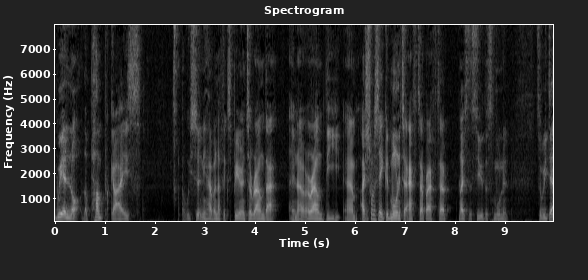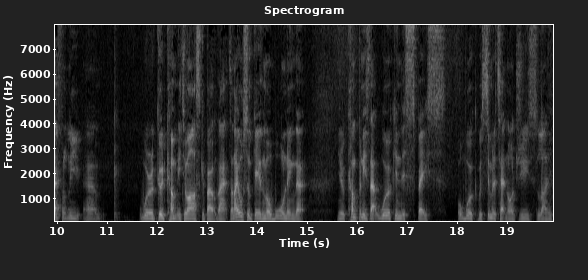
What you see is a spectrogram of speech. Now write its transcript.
we're not the pump guys, but we certainly have enough experience around that. You know, around the. Um, I just want to say good morning to Aftab. Aftab, nice to see you this morning. So we definitely um, were a good company to ask about that, and I also gave them a warning that you know companies that work in this space or work with similar technologies like,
